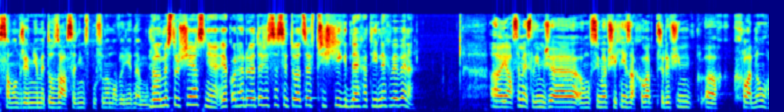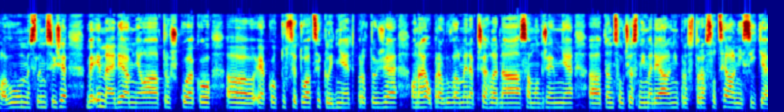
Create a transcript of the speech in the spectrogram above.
samozřejmě my to zásadním způsobem ovlivnit nemůžeme. Velmi stručně jasně. Jak odhadujete, že se situace v příštích dnech a týdnech vyvine? Já si myslím, že musíme všichni zachovat především chladnou hlavu. Myslím si, že by i média měla trošku jako, jako tu situaci klidnit, protože ona je opravdu velmi nepřehledná. Samozřejmě ten současný mediální prostor a sociální sítě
